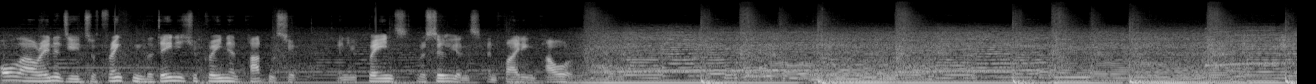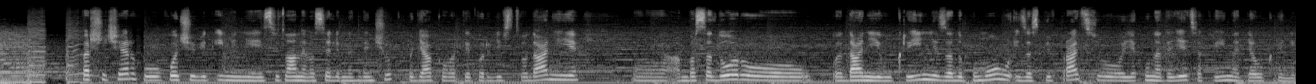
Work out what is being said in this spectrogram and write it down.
all our energy to strengthen the Danish Ukrainian partnership and Ukraine's resilience and fighting power. В першу чергу хочу від імені Світлани Васильівни Гринчук подякувати Королівству Данії, е, амбасадору Данії в Україні за допомогу і за співпрацю, яку надається країна для України.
